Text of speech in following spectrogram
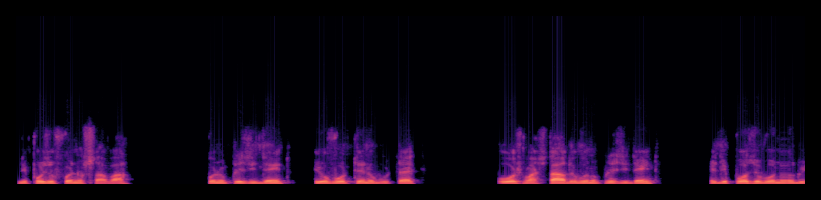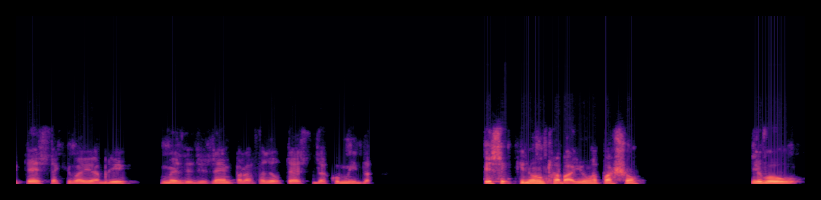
depois eu fui no Savá. Fui no Presidente, eu voltei no Boteco. Hoje, mais tarde, eu vou no Presidente. E depois eu vou no teste que vai abrir no mês de dezembro para fazer o teste da comida. Esse aqui não é um trabalho, é uma paixão. Eu vou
